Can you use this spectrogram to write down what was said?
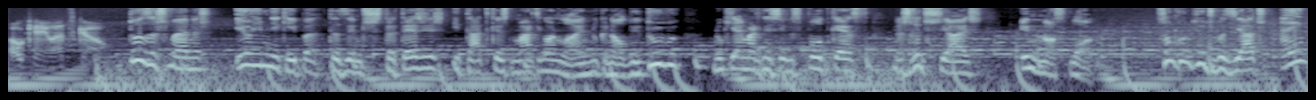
Ok, let's go. Todas as semanas, eu e a minha equipa trazemos estratégias e táticas de marketing online no canal do YouTube, no que é Marketing Secrets Podcast, nas redes sociais e no nosso blog. São conteúdos baseados em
